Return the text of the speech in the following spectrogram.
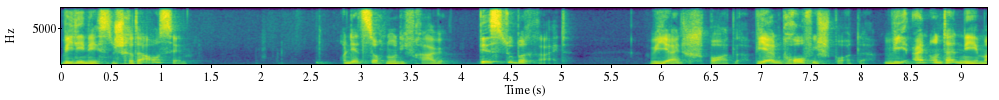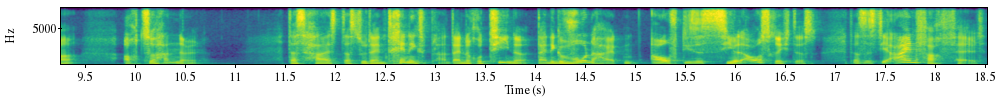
wie die nächsten Schritte aussehen. Und jetzt doch nur die Frage, bist du bereit, wie ein Sportler, wie ein Profisportler, wie ein Unternehmer auch zu handeln? Das heißt, dass du deinen Trainingsplan, deine Routine, deine Gewohnheiten auf dieses Ziel ausrichtest, dass es dir einfach fällt,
